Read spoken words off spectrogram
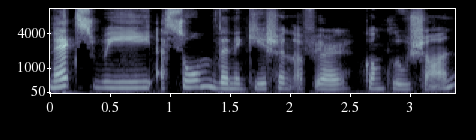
Next, we assume the negation of your conclusion.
